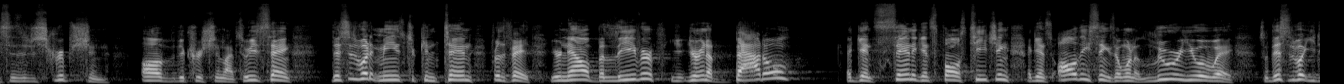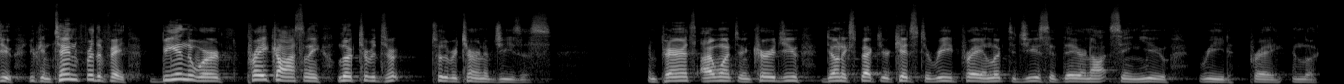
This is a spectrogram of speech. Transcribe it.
This is a description of the Christian life. So he's saying, this is what it means to contend for the faith. You're now a believer, you're in a battle against sin, against false teaching, against all these things that want to lure you away. So this is what you do. You contend for the faith. Be in the word, pray constantly, look to, retur- to the return of Jesus. And parents, I want to encourage you don't expect your kids to read, pray, and look to Jesus if they are not seeing you read, pray, and look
